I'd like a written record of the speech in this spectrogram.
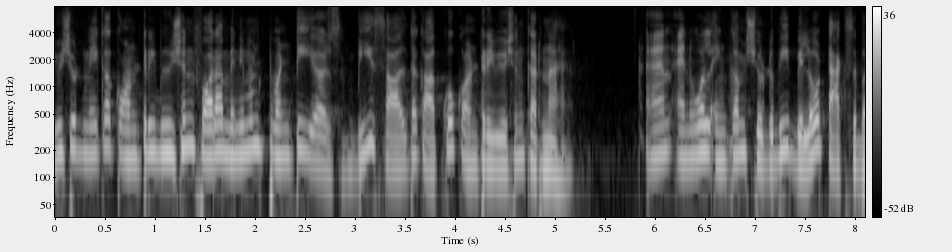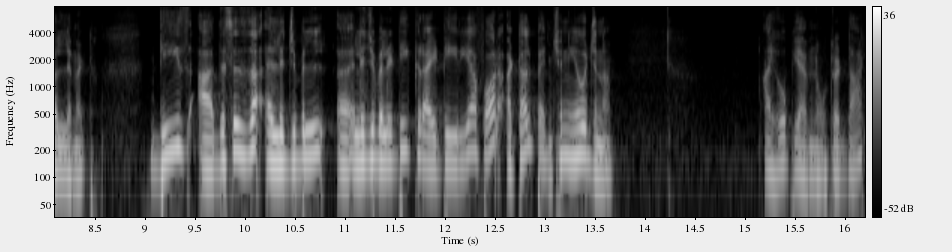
you should make a contribution for a minimum 20 years 20 साल तक आपको कॉन्ट्रीब्यूशन करना है। And annual income should be below taxable limit this is the eligible uh, eligibility criteria for atal pension yojana I hope you have noted that.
